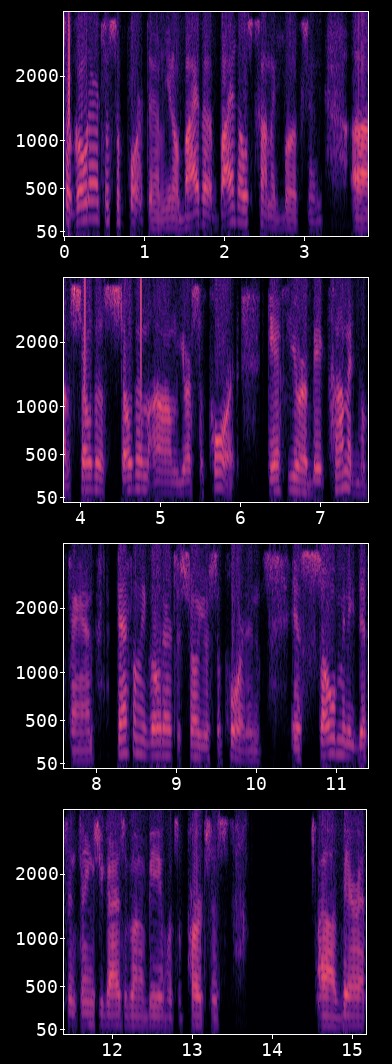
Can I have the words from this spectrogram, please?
So go there to support them. You know, buy the buy those comic books and uh, show the show them um, your support. If you're a big comic book fan, definitely go there to show your support. And it's so many different things you guys are going to be able to purchase uh, there at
